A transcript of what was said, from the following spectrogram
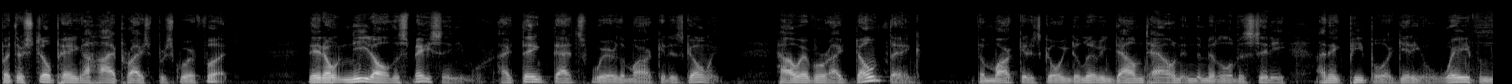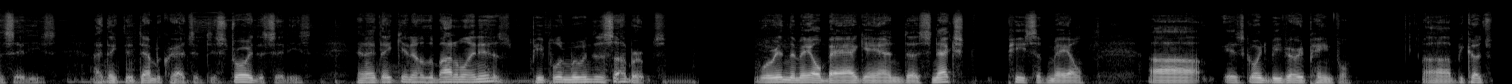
but they're still paying a high price per square foot. They don't need all the space anymore. I think that's where the market is going. However, I don't think the market is going to living downtown in the middle of a city. I think people are getting away from the cities. I think the Democrats have destroyed the cities. And I think, you know, the bottom line is people are moving to the suburbs. We're in the mailbag, and this next piece of mail uh, is going to be very painful uh, because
